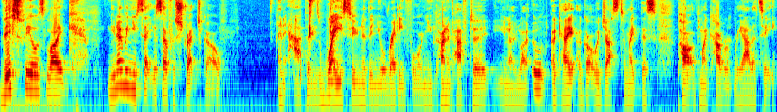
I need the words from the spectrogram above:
this feels like you know when you set yourself a stretch goal and it happens way sooner than you're ready for and you kind of have to you know like oh okay i got to adjust to make this part of my current reality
